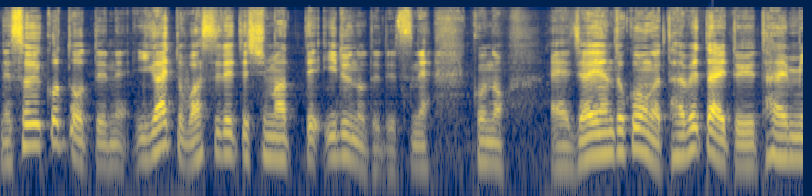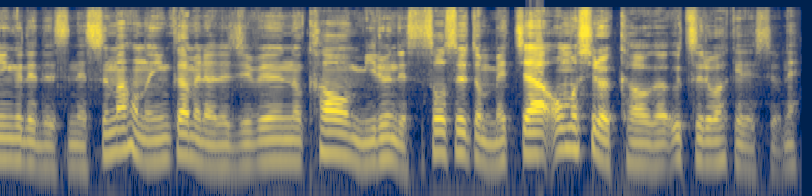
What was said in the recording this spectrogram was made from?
ね、そういうことってね、意外と忘れてしまっているのでですね、この、えージャイアントコーンが食べたいというタイミングでですね、スマホのインカメラで自分の顔を見るんです。そうするとめっちゃ面白い顔が映るわけですよね。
